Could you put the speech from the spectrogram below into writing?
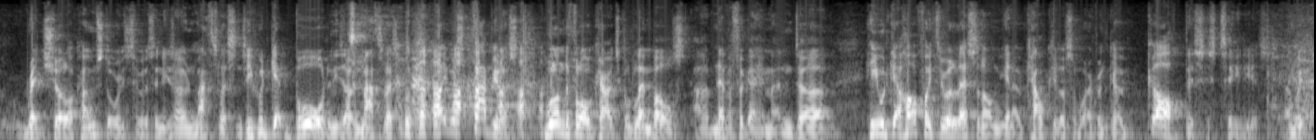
read Sherlock Holmes stories to us in his own maths lessons, he would get bored in his own maths lessons. it was fabulous. Wonderful old character called Len Bowles. Uh, never forget him. And uh, he would get halfway through a lesson on, you know, calculus or whatever, and go, "God, this is tedious." And we.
